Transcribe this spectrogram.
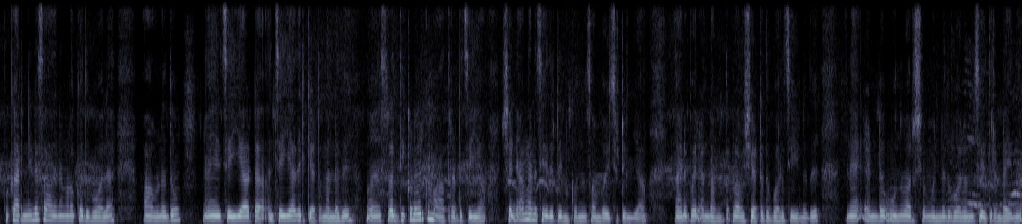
അപ്പോൾ കറണ്ടിന്റെ സാധനങ്ങളൊക്കെ അതുപോലെ ആവണതും ചെയ്യാട്ട ചെയ്യാതിരിക്കട്ടെ നല്ലത്. ശ്രദ്ധിക്കണവർക്ക് മാത്രമായിട്ട് ചെയ്യാം. പക്ഷെ ഞാൻ അങ്ങനെ ചെയ്തിട്ട് എനിക്കൊന്നും സംഭവിച്ചിട്ടില്ല. ഞാനിപ്പോൾ രണ്ടാമത്തെ പ്രാവശ്യമായിട്ട് ഇതുപോലെ ചെയ്യുന്നത്. ഞാൻ രണ്ട് മൂന്ന് വർഷം മുന്നേ ഇതുപോലെ ഒന്ന് ചെയ്തിട്ടുണ്ടായിരുന്നു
